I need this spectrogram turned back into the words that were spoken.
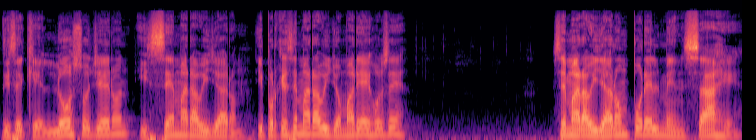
Dice que los oyeron y se maravillaron. ¿Y por qué se maravilló María y José? Se maravillaron por el mensaje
